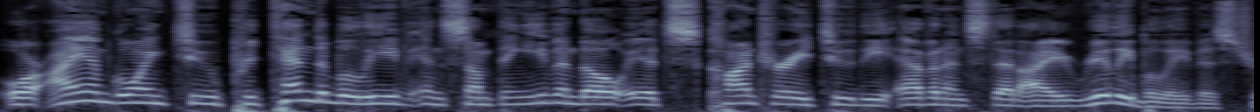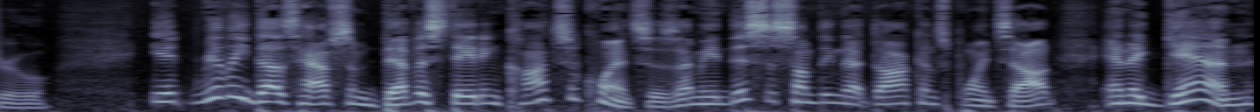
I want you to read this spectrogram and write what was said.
or I am going to pretend to believe in something even though it's contrary to the evidence that I really believe is true, it really does have some devastating consequences. I mean, this is something that Dawkins points out. And again,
